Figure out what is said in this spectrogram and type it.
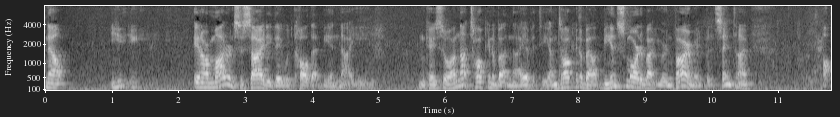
Now, you, you, in our modern society, they would call that being naive. Okay, so I'm not talking about naivety. I'm talking about being smart about your environment, but at the same time, uh,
